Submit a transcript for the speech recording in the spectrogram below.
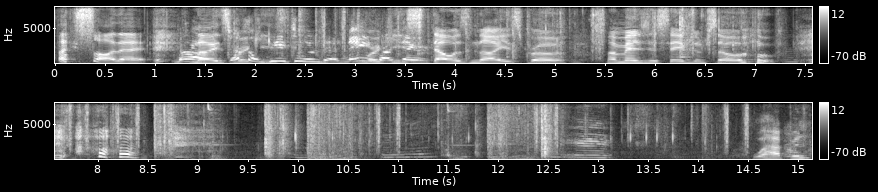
I saw that. Bro, nice, that's Marquise. a P2 is the name right there. that was nice, bro. My man just saved himself. what happened?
